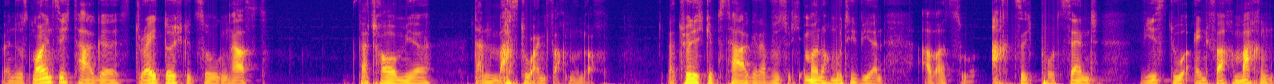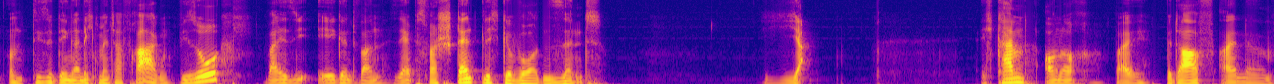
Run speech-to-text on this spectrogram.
Wenn du es 90 Tage straight durchgezogen hast, vertraue mir, dann machst du einfach nur noch. Natürlich gibt es Tage, da wirst du dich immer noch motivieren, aber zu 80 Prozent wirst du einfach machen und diese Dinger nicht mehr hinterfragen. Wieso? Weil sie irgendwann selbstverständlich geworden sind. Ja. Ich kann auch noch bei Bedarf eine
